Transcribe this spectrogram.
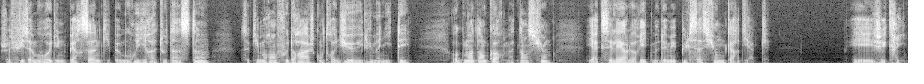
Je suis amoureux d'une personne qui peut mourir à tout instant, ce qui me rend foudrage contre Dieu et l'humanité, augmente encore ma tension et accélère le rythme de mes pulsations cardiaques. Et j'écris.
